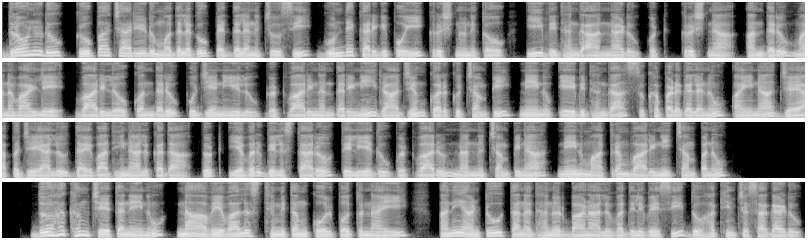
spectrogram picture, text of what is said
ద్రోణుడు కృపాచార్యుడు మొదలగు పెద్దలను చూసి గుండె కరిగిపోయి కృష్ణునితో ఈ విధంగా అన్నాడు. భుట్ కృష్ణ అందరూ మనవాళ్ళే. వారిలో కొందరు పూజ్యనీయులు. గుట్ వారినందరినీ రాజ్యం కొరకు చంపి నేను ఏ విధంగా సుఖపడగలను? అయినా జయాపజయాలు దైవాధీనాలు కదా. గుట్ ఎవరు గెలుస్తారో తెలియదు. గుట్ వారు నన్ను చంపినా నేను మాత్రం వారిని చంపను. దుహకం చేత నేను నా అవయవాలు స్థిమితం కోల్పోతున్నాయి అని అంటూ తన ధనుర్బాణాలు వదిలివేసి దుహకించసాగాడు.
